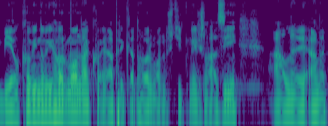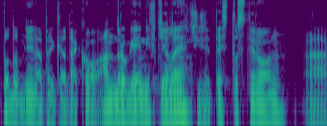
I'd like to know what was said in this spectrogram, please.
bielkovinový hormón, ako je napríklad hormón štítnej žlázy, ale, ale podobne napríklad ako androgény v tele, čiže testosterón a,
